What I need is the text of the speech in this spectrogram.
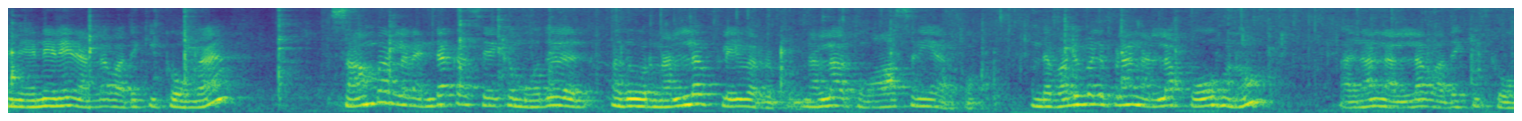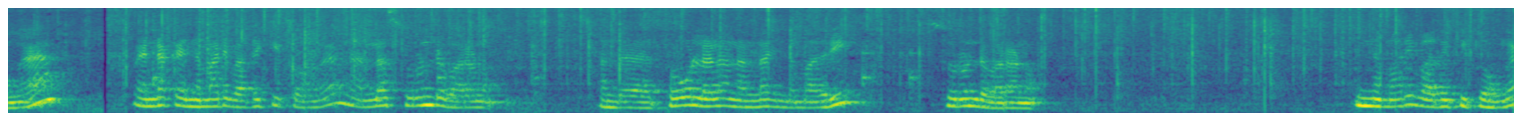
இந்த எண்ணெயிலே நல்லா வதக்கிக்கோங்க. சாம்பாரில் வெண்டைக்காய் சேர்க்கும் போது அது ஒரு நல்ல ஃப்ளேவர் இருக்கும். நல்லாயிருக்கும் வாசனையாக இருக்கும். இந்த வலுவலுப்புலாம் நல்லா போகணும். அதனால் நல்லா வதக்கிக்கோங்க. வெண்டைக்காய் இந்த மாதிரி வதக்கிக்கோங்க. நல்லா சுருண்டு வரணும். அந்த தோலெல்லாம் நல்லா இந்த மாதிரி சுருண்டு வரணும். இந்த மாதிரி வதக்கிக்கோங்க.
